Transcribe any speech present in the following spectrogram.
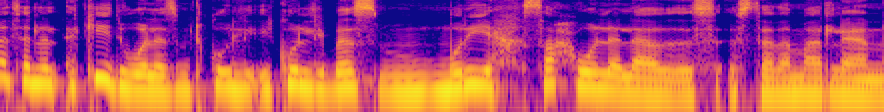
مثلا أكيد هو لازم تكون يكون لباس مريح صح ولا لا أستاذة مارلين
